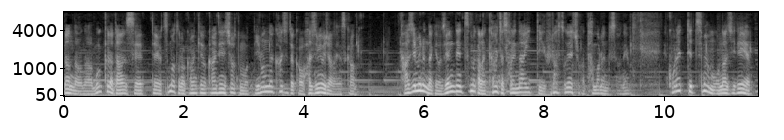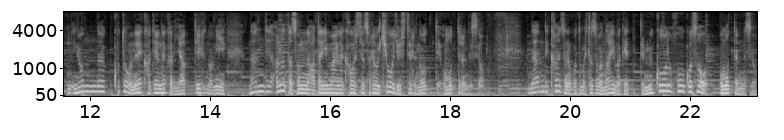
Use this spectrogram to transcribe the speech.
なんだろうな僕ら男性って妻との関係を改善しようと思っていろんな家事とかを始めるじゃないですか。始めるんだけど全然妻から感謝されないっていうフラストレーションがたまるんですよね。これって妻も同じでいろんなことをね家庭の中でやっているのになんであなたそんな当たり前な顔してそれを享受してるのって思ってるんですよ。なんで感謝の言葉一つもないわけって向こうの方こそ思ってるんですよ。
